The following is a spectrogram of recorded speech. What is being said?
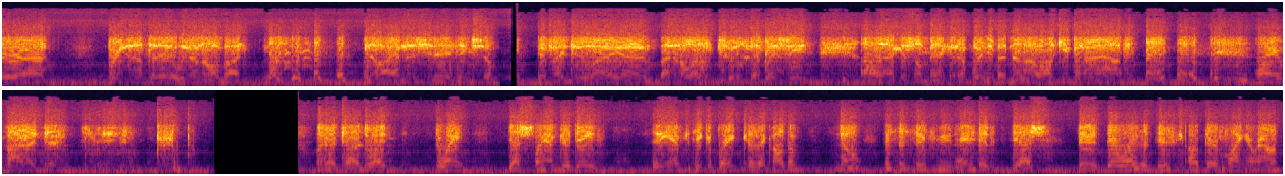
you're uh, bringing out today that we don't know about. No. No, I have not seen anything, so if I do, I uh, I don't know what I'll do. If I see, I'll, I guess I'll back it up with you, but no, I'll, I'll keep an eye out. All right, All bye. right, there. Air Tower, Dwight. Dwight, Yes. what happened to Dave? Did he have to take a break because I called him? No. This is Sue from United. Yes. Dude, there was a disc out there flying around.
